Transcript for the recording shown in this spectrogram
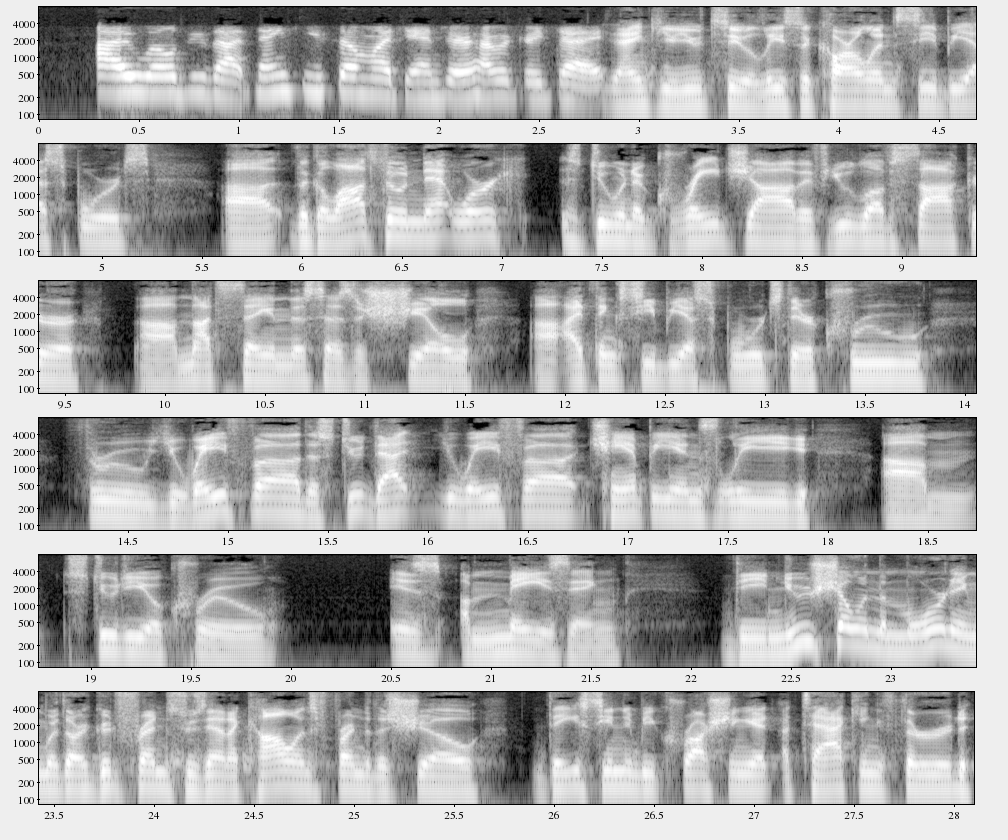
I will do that. Thank you so much, Andrew. Have a great day. Thank you. You too. Lisa Carlin, CBS Sports. Uh, the Golazo Network is doing a great job. If you love soccer, uh, I'm not saying this as a shill. Uh, I think CBS Sports, their crew through UEFA, the stu- that UEFA Champions League um, studio crew is amazing. The new show in the morning with our good friend Susannah Collins, friend of the show, they seem to be crushing it. Attacking third,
